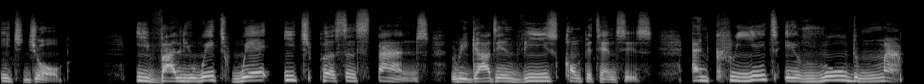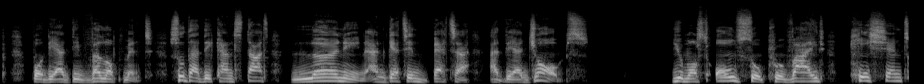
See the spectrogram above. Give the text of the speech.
each job evaluate where each person stands regarding these competencies and create a roadmap for their development so that they can start learning and getting better at their jobs. You must also provide patient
